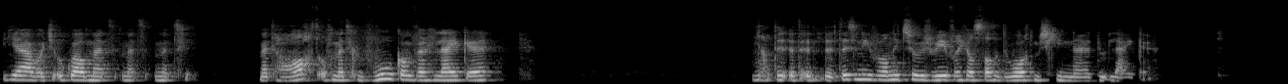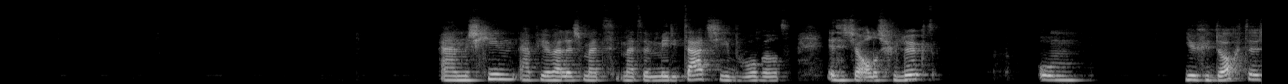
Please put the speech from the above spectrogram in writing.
ja, wat je ook wel met, met, met, met hart of met gevoel kan vergelijken. Nou, het, het, het, is in ieder geval niet zo zweverig als dat het woord misschien uh, doet lijken. En misschien heb je wel eens met, met een meditatie bijvoorbeeld, is het je alles gelukt om je gedachten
